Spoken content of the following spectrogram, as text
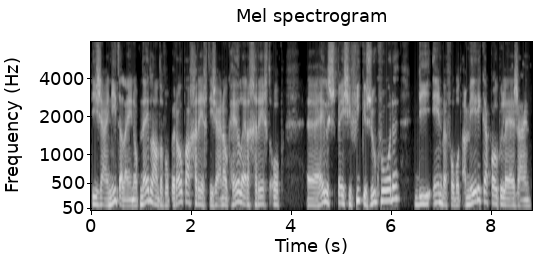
Die zijn niet alleen op Nederland of op Europa gericht. Die zijn ook heel erg gericht op hele specifieke zoekwoorden die in bijvoorbeeld Amerika populair zijn.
